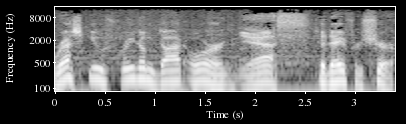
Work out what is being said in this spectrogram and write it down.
rescuefreedom.org Yes. today for sure.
